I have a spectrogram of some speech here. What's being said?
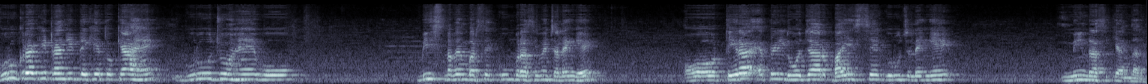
गुरु ग्रह की ट्रांजिट देखिए तो क्या है? गुरु जो है वो 20 नवंबर से कुंभ राशि में चलेंगे और 13 अप्रैल 2022 से गुरु चलेंगे मीन राशि के अंदर।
